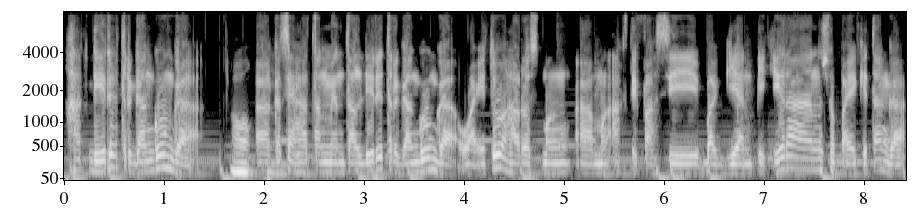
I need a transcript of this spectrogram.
hak diri terganggu nggak Oke. Eh, kesehatan mental diri terganggu nggak wah itu harus meng- eh, mengaktifasi bagian pikiran supaya kita nggak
